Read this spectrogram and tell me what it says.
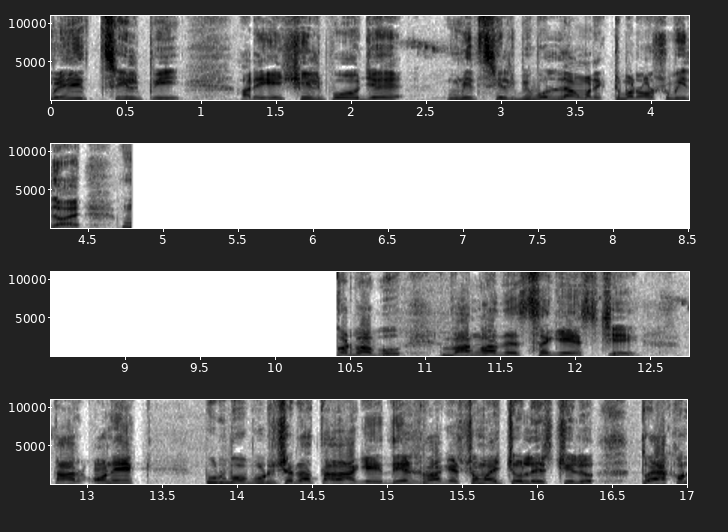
মৃৎশিল্পী আর এই শিল্প যে মৃৎশিল্পী বললে আমার একটু একটুবার অসুবিধা হয়। বাবু বাংলাদেশ থেকে এসছে। তার অনেক পূর্বপুরুষেরা তার আগে দেশভাগের সময় চলে এসেছিল। তো এখন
